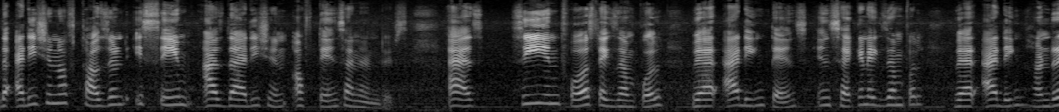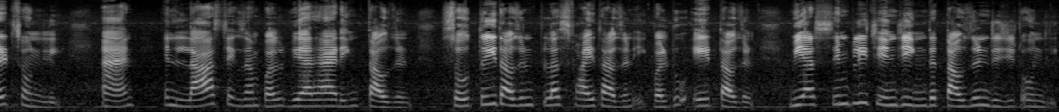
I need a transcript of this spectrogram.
the addition of thousand is same as the addition of tens and hundred as see in first example we are adding tens in second example we are adding hundreds only and in last example we are adding thousand. So 3000 plus 5000 equal to 8000. We are simply changing the thousand digit only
